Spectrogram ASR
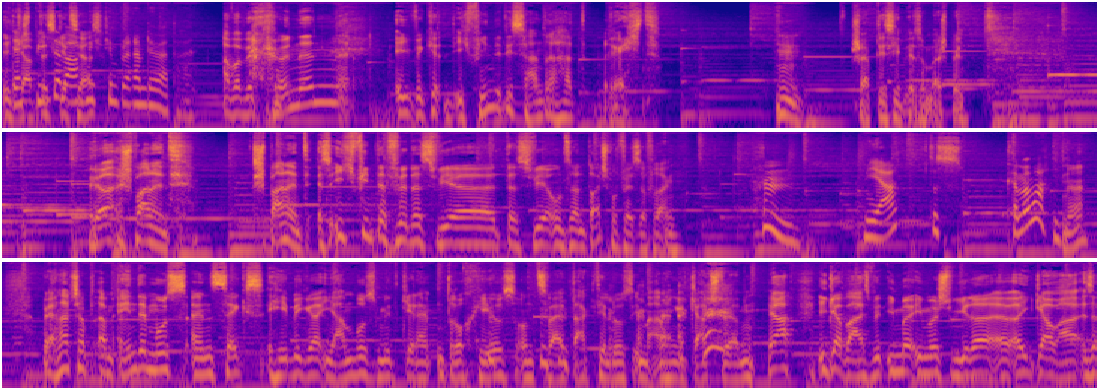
ich der glaube, das spielt aber geht auch nicht in fremde Wörter rein. aber wir können, ich, ich finde, die Sandra hat recht. Hm, schreibt die Silvia zum Beispiel. Ja, spannend. Spannend. Also ich finde dafür, dass wir, dass wir unseren Deutschprofessor fragen. Ja, das können wir machen. Ne? Bernhard schreibt, am Ende muss ein sechshebiger Jambus mit gereimten Trocheus und zwei Dactylos im Anhang geklatscht werden. Ja, ich glaube auch, es wird immer, immer schwieriger. Äh, Ich glaube auch, also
